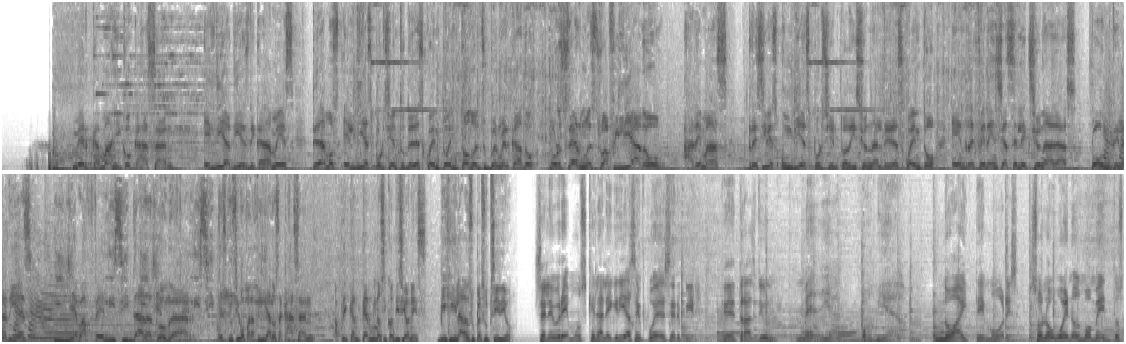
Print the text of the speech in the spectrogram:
Mercamágico Cajazán. El día 10 de cada mes te damos el 10% de descuento en todo el supermercado por ser nuestro afiliado. Además, recibes un 10% adicional de descuento en referencias seleccionadas. Ponte la 10 y lleva felicidad a tu hogar. Exclusivo para afiliados a Cajazán. Aplican términos y condiciones. Vigilado Supersubsidio. Celebremos que la alegría se puede servir, que detrás de un media o miedo no hay temores, solo buenos momentos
